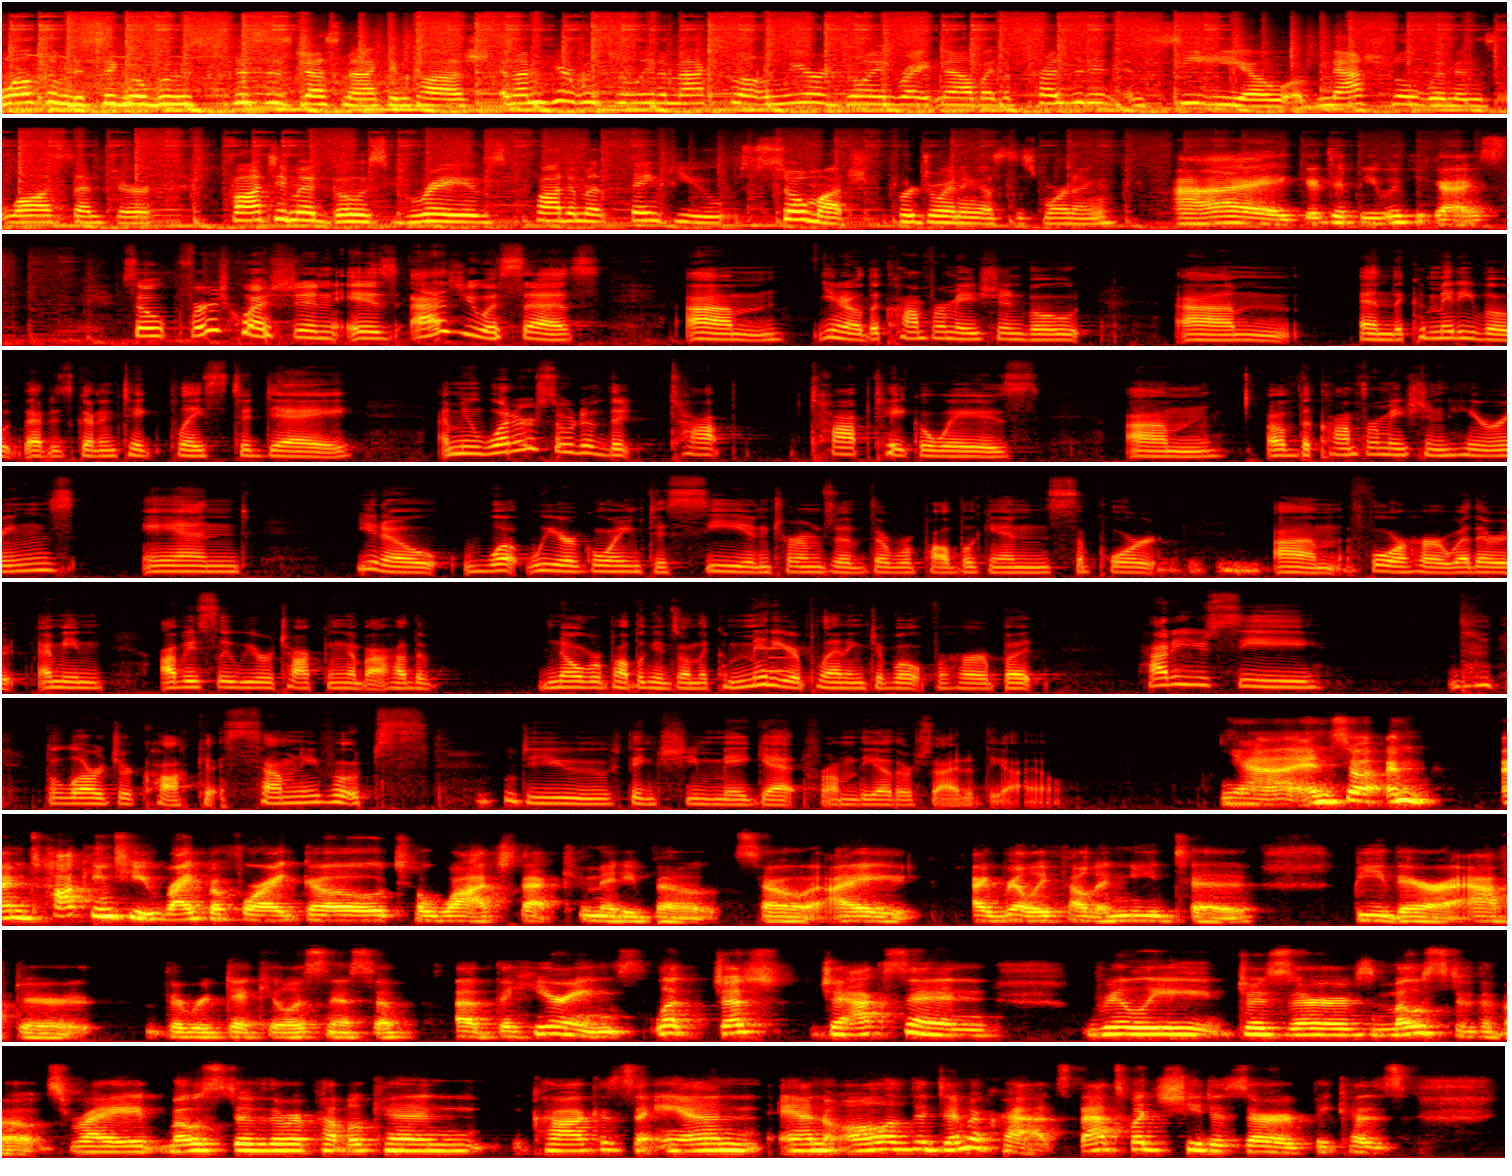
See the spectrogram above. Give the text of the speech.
Welcome to Signal Boost. This is Jess McIntosh, and I'm here with Zerlina Maxwell, and we are joined right now by the president and CEO of National Women's Law Center, Fatima Goss Graves. Fatima, thank you so much for joining us this morning. Hi, good to be with you guys. So, first question is: as you assess, um, you know, the confirmation vote um, and the committee vote that is going to take place today, I mean, what are sort of the top top takeaways? Um, of the confirmation hearings and you know what we are going to see in terms of the Republican support um, for her. Whether I mean, obviously, we were talking about how the no Republicans on the committee are planning to vote for her, but how do you see the larger caucus? How many votes do you think she may get from the other side of the aisle? Yeah, and so I'm I'm talking to you right before I go to watch that committee vote. So I I really felt a need to be there after the ridiculousness of of the hearings. Look, Judge Jackson really deserves most of the votes, right? Most of the Republican caucus and and all of the Democrats. That's what she deserved because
